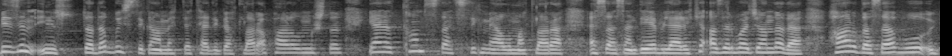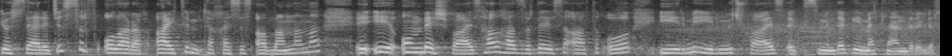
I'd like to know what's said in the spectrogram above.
Bizim institutda da bu istiqamətdə tədqiqatlar aparılmışdır. Yəni tam statistik məlumatlara əsasən deyə bilərik ki, Azərbaycanda da hardasa bu göstərici sırf olaraq IT mütəxəssis adlananlar 15%, hal-hazırda isə artıq o 20-23% qismində qiymətləndirilir.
